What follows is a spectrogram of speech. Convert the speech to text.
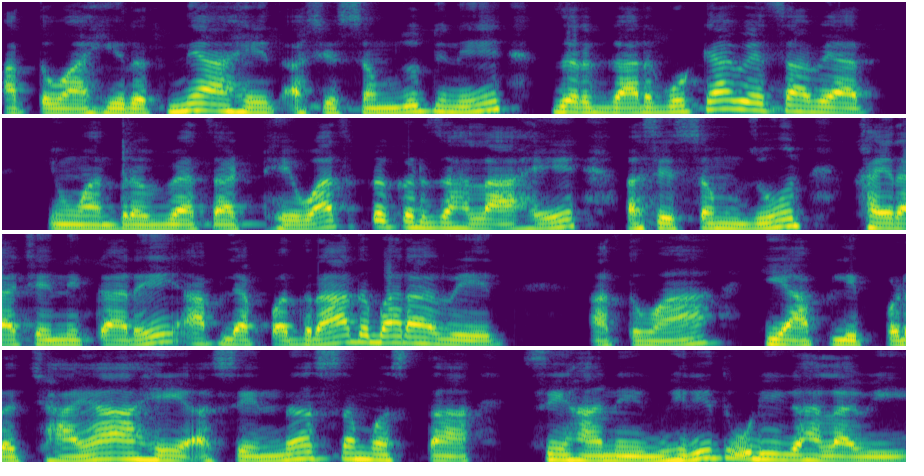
अथवा ही रत्ने आहेत असे समजुतीने जर गारगोट्या वेचाव्यात किंवा द्रव्याचा ठेवाच प्रकट झाला आहे असे समजून खैराचे निकारे आपल्या पदरात भरावेत. अथवा ही आपली पडछाया आहे असे न समजता सिंहाने विहिरीत उडी घालावी.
